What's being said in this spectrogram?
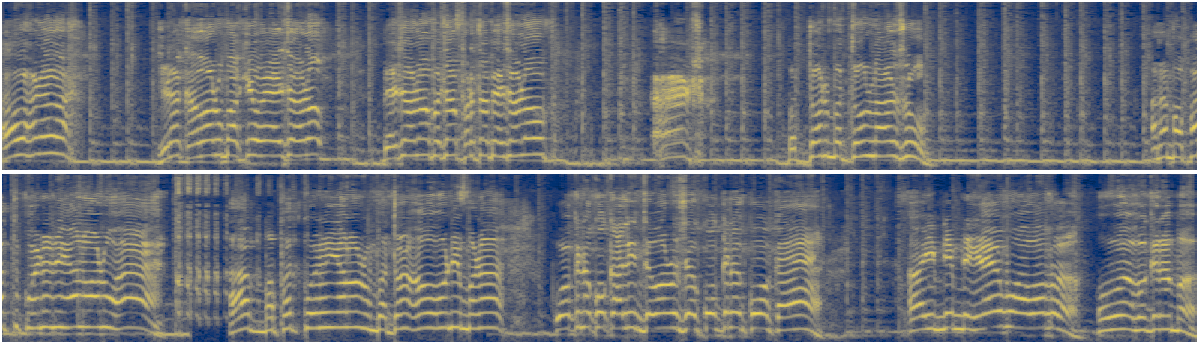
આવો હડો જેને ખાવાનું બાકી હોય છે જાણો. બેસાડો બધા ફરતા બેસાડો બધાને બધાને લાવું લાવશું. અને મફત કોઈને નહીં હાલવાનું, હા. હા, મફત કોઈને નહીં હાલવાનું. બધા હવો નહીં મને કોક ને કોક આલીને જવાનું છે, કોક ને કોક, હા. હા એમ એમ નહીં હું આવામાં? હોવા, વગેરેમાં.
